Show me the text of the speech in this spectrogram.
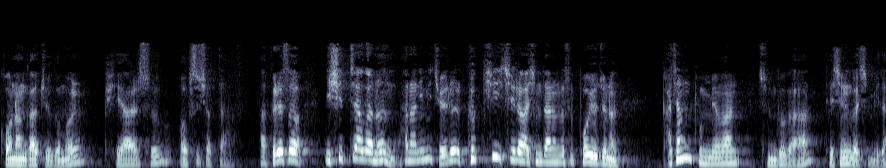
고난과 죽음을 피할 수 없으셨다. 아, 그래서 이 십자가는 하나님이 죄를 극히 싫어하신다는 것을 보여주는 가장 분명한 증거가 되시는 것입니다.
